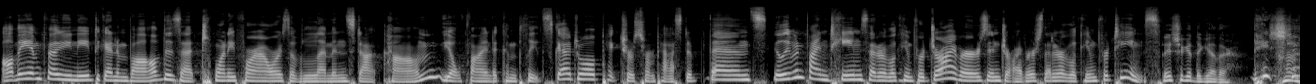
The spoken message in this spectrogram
All the info you need to get involved is at 24hoursoflemons.com. You'll find a complete schedule, pictures from past events. You'll even find teams that are looking for drivers and drivers that are looking for teams. They should get together. They should.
